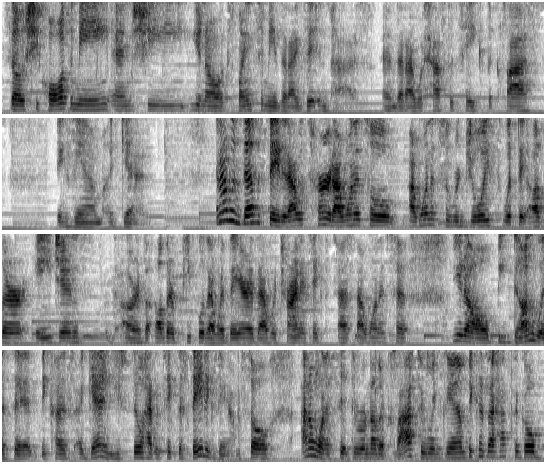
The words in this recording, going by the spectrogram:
so she called me and she, you know, explained to me that I didn't pass and that I would have to take the class exam again. And I was devastated. I was hurt. I wanted to I wanted to rejoice with the other agents or the other people that were there that were trying to take the test. I wanted to, you know, be done with it because again, you still had to take the state exam. So, I don't want to sit through another classroom exam because I have to go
